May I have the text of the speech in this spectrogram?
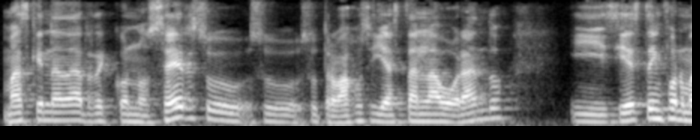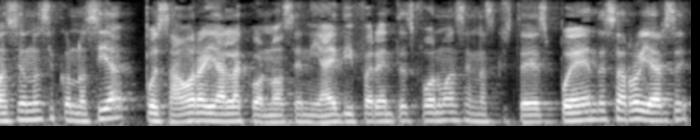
más que nada reconocer su, su, trabajo si ya están laborando y si esta información no se conocía, pues ahora ya la conocen y hay diferentes formas en las que ustedes pueden desarrollarse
